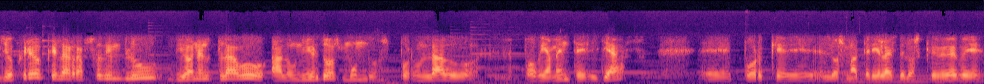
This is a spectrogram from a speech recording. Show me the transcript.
Yo creo que la Rhapsody in Blue dio en el clavo al unir dos mundos. Por un lado, obviamente el jazz, eh, porque los materiales de los que bebe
